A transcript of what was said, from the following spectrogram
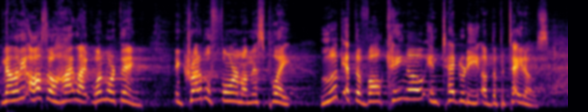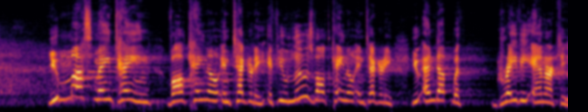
Now, let me also highlight one more thing incredible form on this plate. Look at the volcano integrity of the potatoes. You must maintain volcano integrity. If you lose volcano integrity, you end up with gravy anarchy.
